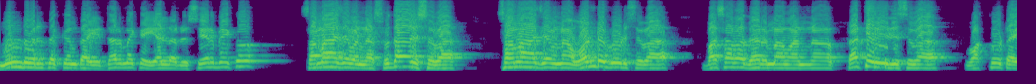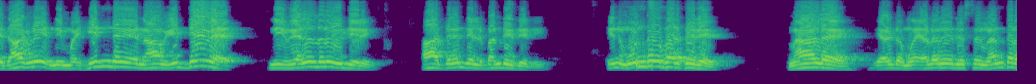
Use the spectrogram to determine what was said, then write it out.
ಮುಂದುವರಿತಕ್ಕಂಥ ಈ ಧರ್ಮಕ್ಕೆ ಎಲ್ಲರೂ ಸೇರಬೇಕು. ಸಮಾಜವನ್ನ ಸುಧಾರಿಸುವ, ಸಮಾಜವನ್ನ ಒಂಡುಗೂಡಿಸುವ, ಬಸವ ಧರ್ಮವನ್ನ ಪ್ರತಿನಿಧಿಸುವ ಒಕ್ಕೂಟ ಇದಾಗ್ಲಿ, ನಿಮ್ಮ ಹಿಂದೆ ನಾವು ಇದ್ದೇವೆ. ನೀವೆಲ್ಲರೂ ಇದ್ದೀರಿ. ಆದ್ರಿಂದ ಇಲ್ಲಿ ಬಂದಿದ್ದೀರಿ. ಇನ್ನು ಮುಂದೆ ಬರ್ತೀರಿ. ನಾಳೆ ಎರಡು ಎರಡನೇ ದಿವಸದ ನಂತರ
